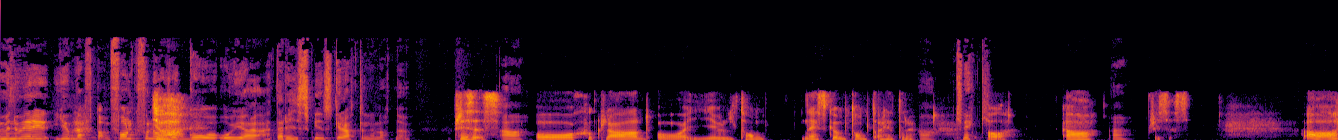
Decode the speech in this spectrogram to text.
men nu är det julafton. Folk får lov Ja. gå och göra, äta risgrynsgröt eller något nu. Precis. Ja, Och choklad och jultomt, nej skumtomtar heter det. ja. knäck. Ja, ja, Ja. precis. Ja,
